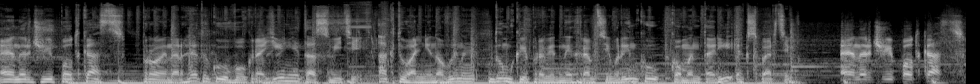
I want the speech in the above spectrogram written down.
Energy Podcasts про енергетику в Україні та світі. Актуальні новини, думки провідних гравців ринку, коментарі експертів. Energy Podcasts.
